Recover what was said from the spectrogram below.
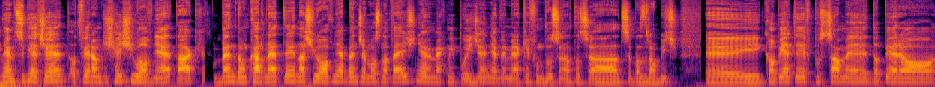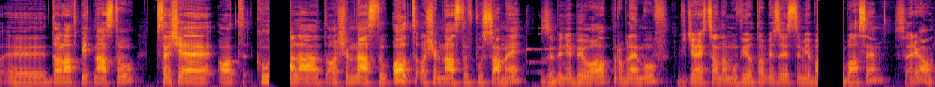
nie wiem, czy wiecie, otwieram dzisiaj siłownię, tak? Będą karnety na siłownię, będzie można wejść. Nie wiem, jak mi pójdzie, nie wiem, jakie fundusze na to trzeba, trzeba zrobić. Yy, kobiety wpuszczamy dopiero yy, do lat 15, w sensie od kurwa lat 18, od 18 wpuszczamy, żeby nie było problemów. Widziałeś, co ona mówi o tobie, że jestem jeba basem? Serio?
